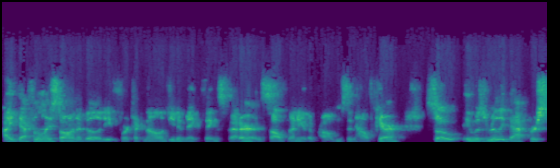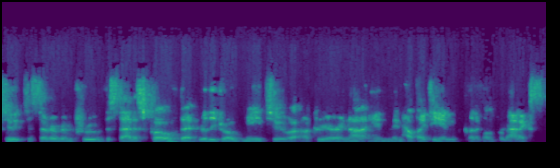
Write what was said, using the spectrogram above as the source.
I definitely saw an ability for technology to make things better and solve many of the problems in healthcare. So it was really that pursuit to sort of improve the status quo that really drove me to a career in uh, in, in health IT and clinical informatics.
